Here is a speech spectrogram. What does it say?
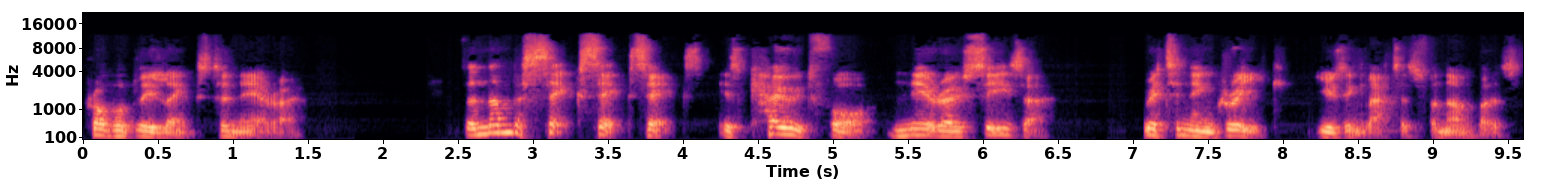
probably links to Nero. The number 666 is code for Nero Caesar, written in Greek using letters for numbers,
